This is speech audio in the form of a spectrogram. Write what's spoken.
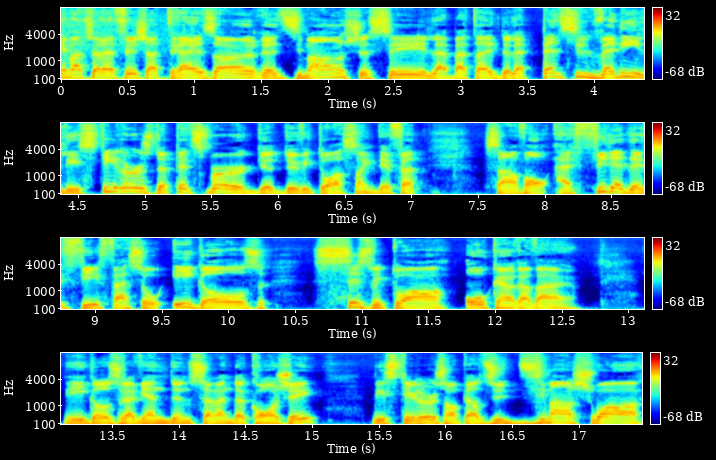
Dernier match à l'affiche à 13h dimanche, c'est la bataille de la Pennsylvanie. Les Steelers de Pittsburgh, deux victoires, cinq défaites, s'en vont à Philadelphie face aux Eagles. Six victoires, aucun revers. Les Eagles reviennent d'une semaine de congé. Les Steelers ont perdu dimanche soir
